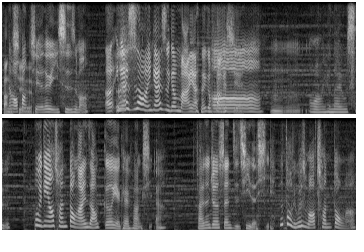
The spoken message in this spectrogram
放血，然后放血的那个仪式是吗？呃，应该是哦，应该是跟玛雅那个放血。哦、嗯嗯，哦，原来如此，不一定要穿洞啊，你只要割也可以放血啊。反正就是生殖器的血，那到底为什么要穿洞啊？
